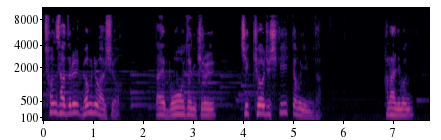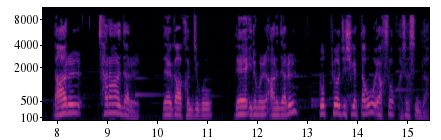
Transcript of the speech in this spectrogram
천사들을 명령하시어 나의 모든 길을 지켜주시기 때문입니다. 하나님은 나를 사랑하는 자를 내가 건지고 내 이름을 아는 자를 높여주시겠다고 약속하셨습니다.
